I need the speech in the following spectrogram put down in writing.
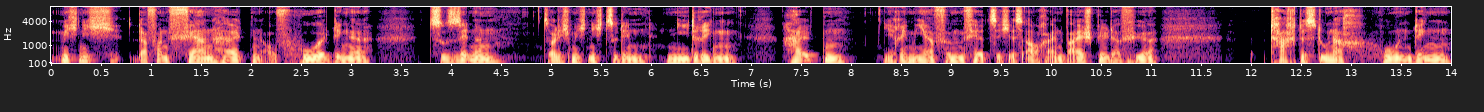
mich nicht davon fernhalten, auf hohe Dinge zu sinnen? Soll ich mich nicht zu den niedrigen halten? Jeremia 45 ist auch ein Beispiel dafür. Trachtest du nach hohen Dingen?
